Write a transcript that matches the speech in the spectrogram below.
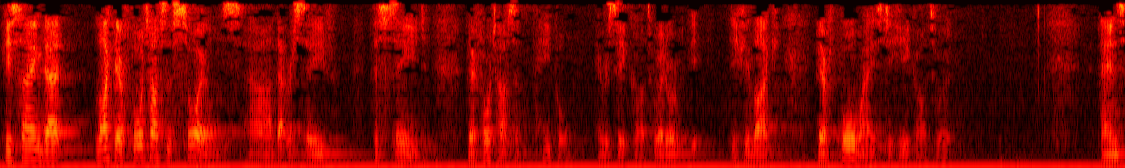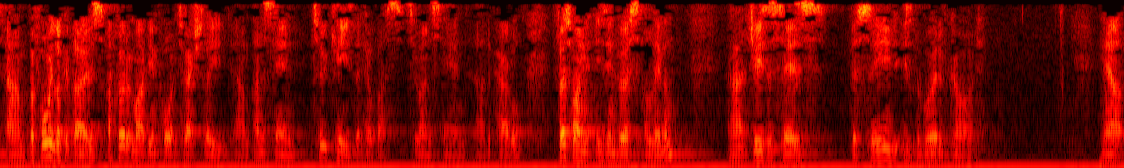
He's saying that, like there are four types of soils uh, that receive the seed, there are four types of people who receive God's word, or if you like, There are four ways to hear God's word. And um, before we look at those, I thought it might be important to actually um, understand two keys that help us to understand uh, the parable. First one is in verse 11. Uh, Jesus says, The seed is the word of God. Now,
